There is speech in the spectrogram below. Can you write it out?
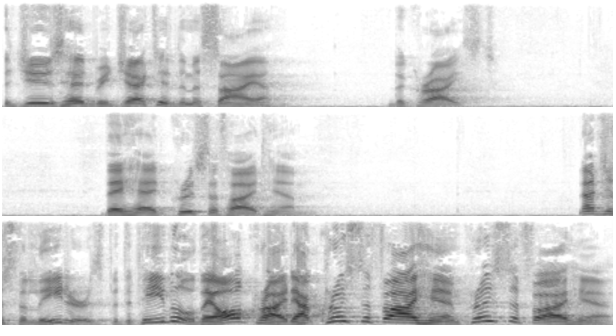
The Jews had rejected the Messiah, the Christ they had crucified him. Not just the leaders, but the people. They all cried out, Crucify him! Crucify him!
